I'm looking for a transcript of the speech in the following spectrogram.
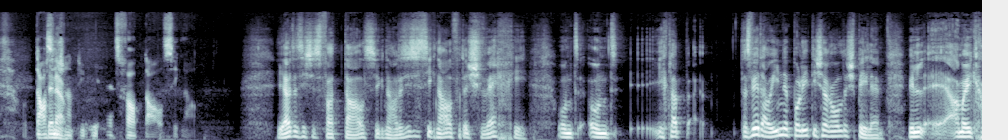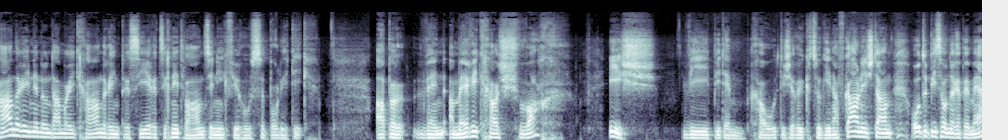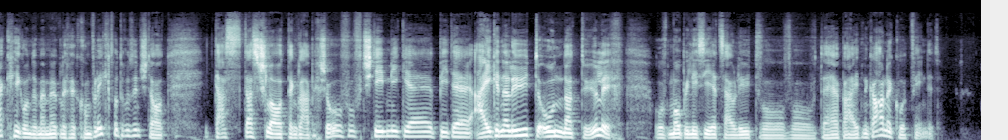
Das genau. ist natürlich ein fatales Signal. Ja, das ist ein fatales Signal. Das ist ein Signal von der Schwäche. Und, und ich glaube, das wird auch innenpolitisch eine Rolle spielen. Weil äh, Amerikanerinnen und Amerikaner interessieren sich nicht wahnsinnig für Russenpolitik. Aber wenn Amerika schwach ist, wie bei dem chaotischen Rückzug in Afghanistan oder bei so einer Bemerkung und einem möglichen Konflikt, der daraus entsteht, das, das schlägt dann, glaube ich, schon auf, auf die Stimmung äh, bei den eigenen Leuten und natürlich mobilisiert es auch Leute, die, die den Herr Biden gar nicht gut finden.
